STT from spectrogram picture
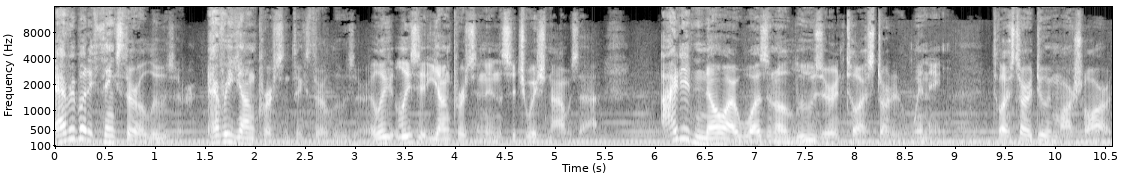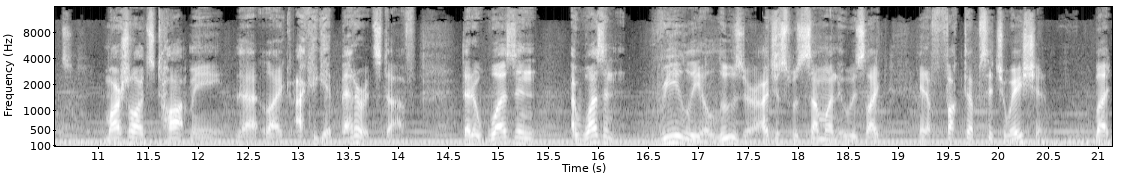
everybody thinks they're a loser. Every young person thinks they're a loser. At least a young person in the situation I was at. I didn't know I wasn't a loser until I started winning, until I started doing martial arts. Martial arts taught me that like I could get better at stuff. That it wasn't I wasn't really a loser. I just was someone who was like in a fucked up situation. But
